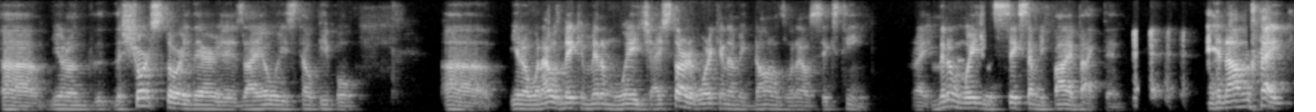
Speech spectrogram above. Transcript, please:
um, you know the, the short story there is I always tell people. Uh, you know, when I was making minimum wage, I started working at McDonald's when I was 16 right? Minimum wage was 675 back then. and I'm like,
